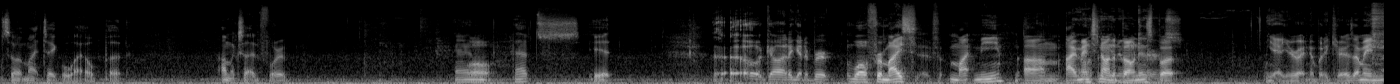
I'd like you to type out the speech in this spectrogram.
So it might take a while, but I'm excited for it. And Well- that's it. Oh god, I got a burp. Well, for my, s- my me, um, I mentioned on the bonus, but yeah, you're right. Nobody cares. I mean,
